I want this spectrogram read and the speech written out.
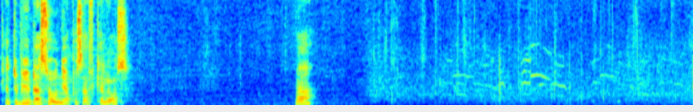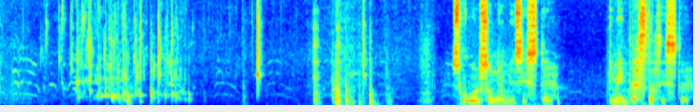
Kan inte bjuda Sonja på saftkalas? Va? Skålsson är min syster. Du är min bästa syster.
